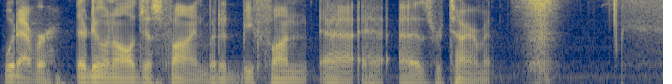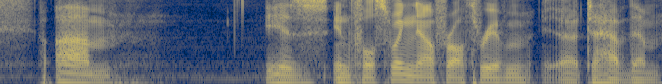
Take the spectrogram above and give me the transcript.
whatever, they're doing all just fine. But it'd be fun uh, as retirement. Um, is in full swing now for all three of them uh, to have them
